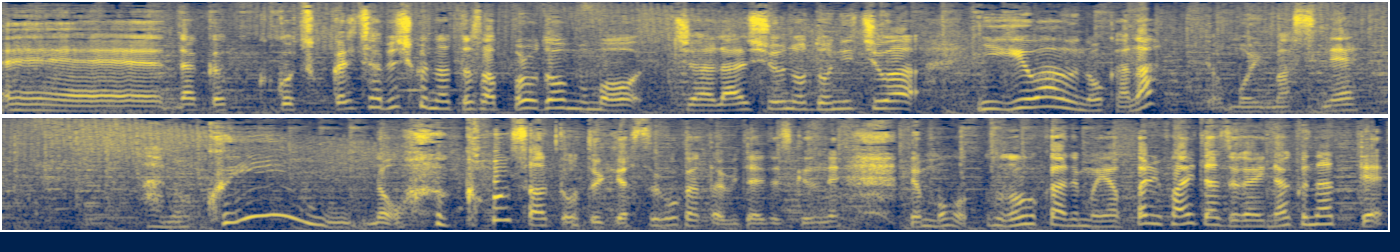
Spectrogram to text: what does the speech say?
えー、なんかこうすっかり寂しくなった札幌ドームもじゃあ来週の土日はにぎわうのかなって思いますね。あのクイーンの コンサートの時はすごかったみたいですけどね。でもその他でもやっぱりファイターズがいなくなって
